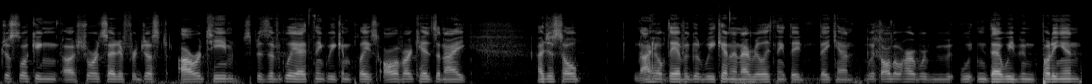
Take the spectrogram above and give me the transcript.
just looking uh, short sighted for just our team specifically, I think we can place all of our kids, and I I just hope. I hope they have a good weekend, and I really think they, they can. With all the hard work we- that we've been putting in,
